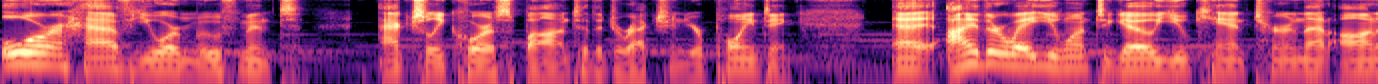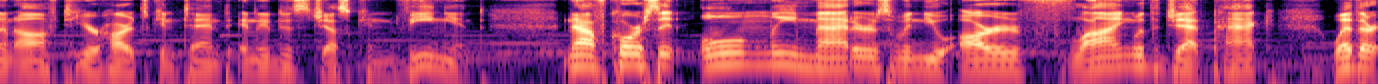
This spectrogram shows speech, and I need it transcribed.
or have your movement actually correspond to the direction you're pointing. Uh, either way you want to go, you can turn that on and off to your heart's content, and it is just convenient. Now, of course, it only matters when you are flying with a jetpack. Whether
